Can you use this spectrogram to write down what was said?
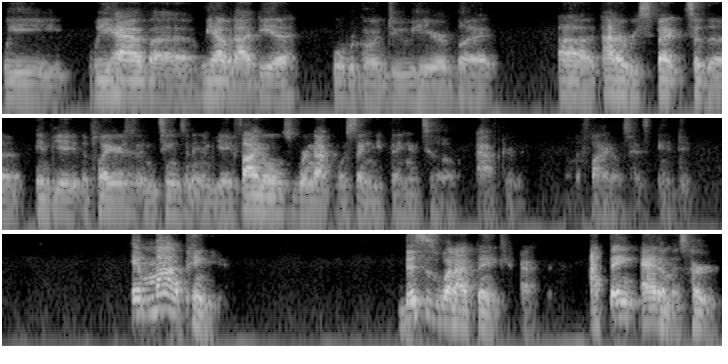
we we have uh, we have an idea what we're going to do here, but uh, out of respect to the NBA, the players and teams in the NBA finals, we're not going to say anything until after the finals has ended. In my opinion, this is what I think. I think Adam is hurt.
